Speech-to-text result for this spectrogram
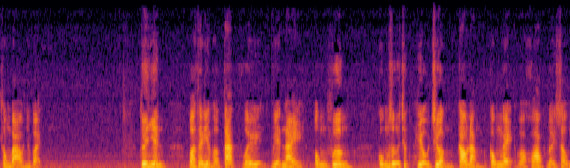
thông báo như vậy. Tuy nhiên, vào thời điểm hợp tác với viện này, ông Vương cũng giữ chức hiệu trưởng cao đẳng công nghệ và khoa học đời sống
